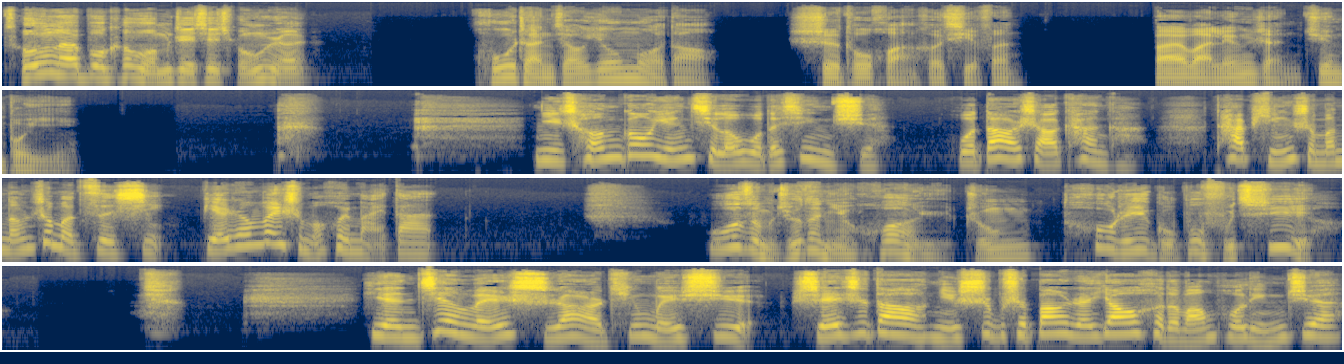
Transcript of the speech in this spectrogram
从来不坑我们这些穷人。胡展娇幽默道，试图缓和气氛。白婉玲忍俊不已。你成功引起了我的兴趣，我倒是要看看他凭什么能这么自信，别人为什么会买单。我怎么觉得你话语中透着一股不服气呀？眼见为实，耳听为虚，谁知道你是不是帮人吆喝的王婆邻居？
